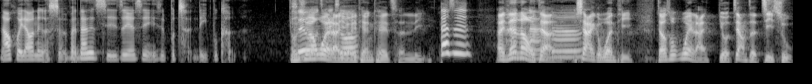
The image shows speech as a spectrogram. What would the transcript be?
然后回到那个身份，但是其实这件事情是不成立、不可能。我希望未来有一天可以成立。但是，哎，那那我这样，啊下一个问题，假如说未来有这样的技术，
